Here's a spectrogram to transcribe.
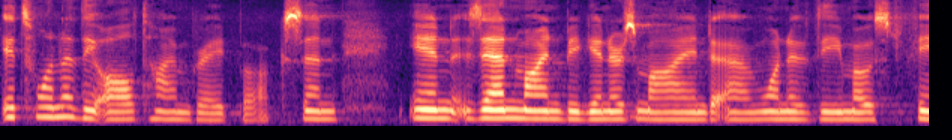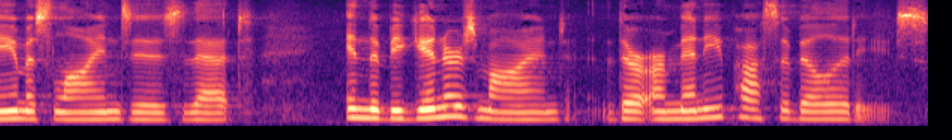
it's one of the all time great books. And in Zen Mind, Beginner's Mind, um, one of the most famous lines is that in the beginner's mind, there are many possibilities,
